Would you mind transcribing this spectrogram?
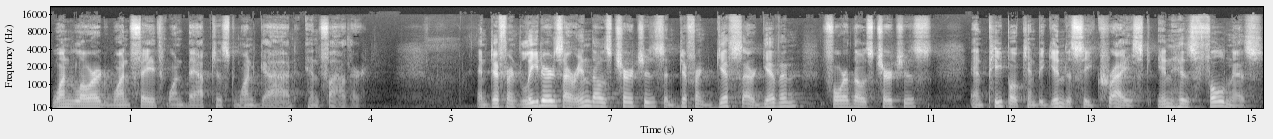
one Lord, one faith, one Baptist, one God and Father and different leaders are in those churches, and different gifts are given for those churches, and people can begin to see Christ in his fullness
